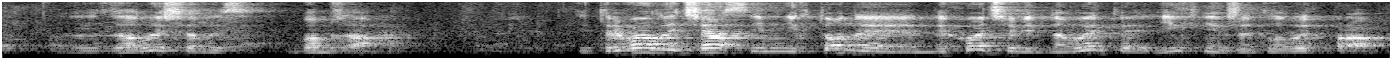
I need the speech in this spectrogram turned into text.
е, залишились бомжами. І тривалий час їм ніхто не, не хоче відновити їхніх житлових прав.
